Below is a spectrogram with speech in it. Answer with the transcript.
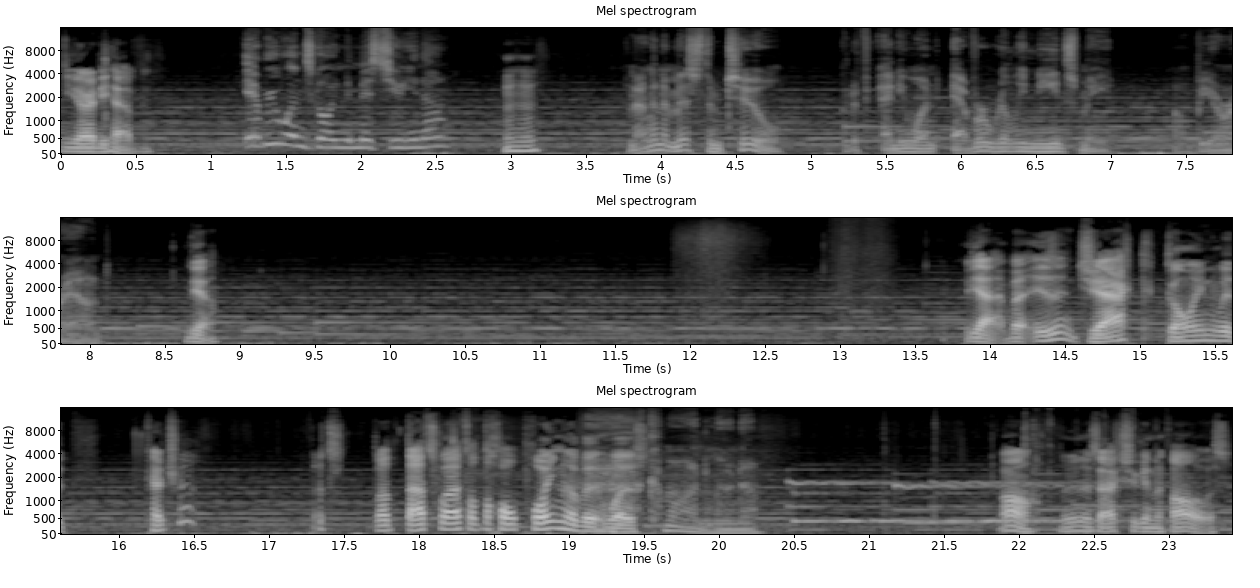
You already have. Everyone's going to miss you, you know? Mm-hmm. And I'm gonna miss them too. But if anyone ever really needs me, I'll be around. Yeah. Yeah, but isn't Jack going with Petra? That's that, that's what I thought the whole point of it was. Come on, Luna. Oh, Luna's actually gonna follow us.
